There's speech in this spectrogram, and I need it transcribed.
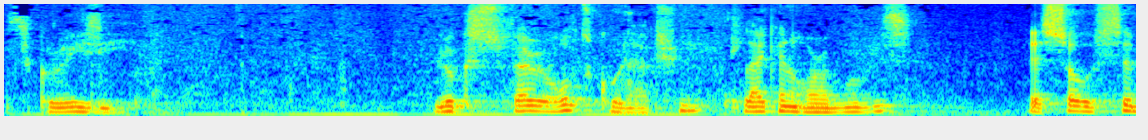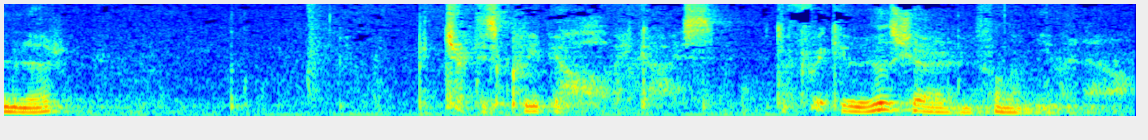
It's crazy. Looks very old school actually, like in horror movies. They're so similar. But check this creepy hallway, guys. The freaking wheelchair in front of me right now.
